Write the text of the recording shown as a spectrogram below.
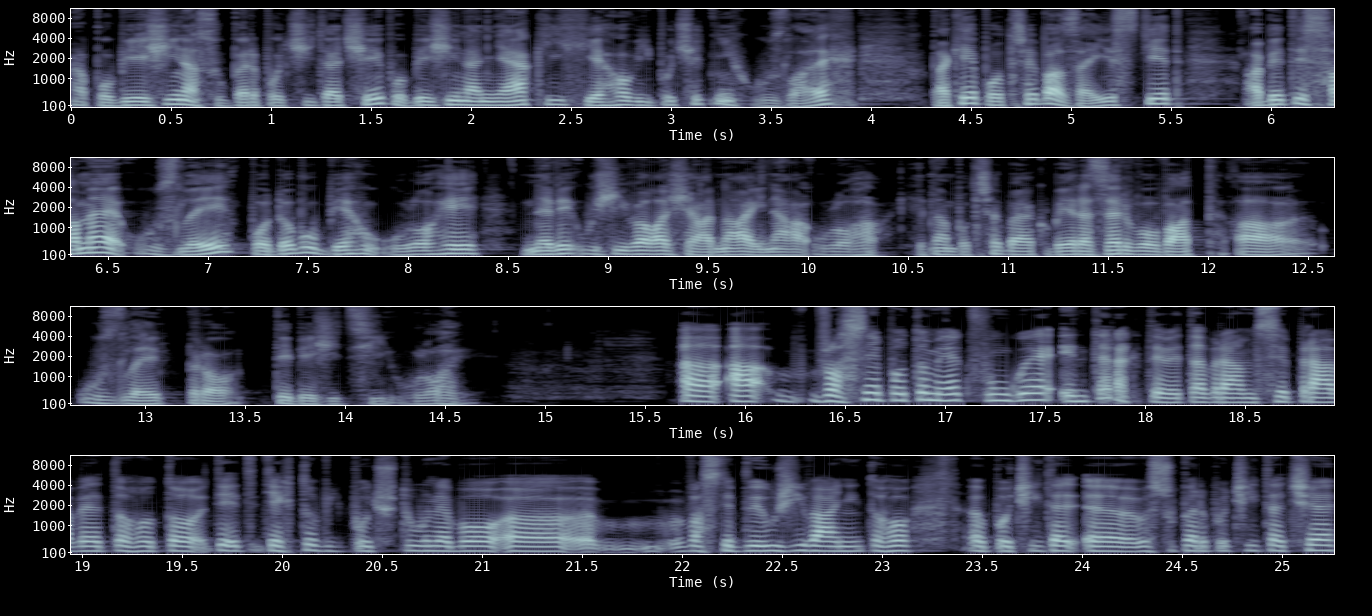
a poběží na superpočítači, poběží na nějakých jeho výpočetních úzlech, tak je potřeba zajistit, aby ty samé úzly po dobu běhu úlohy nevyužívala žádná jiná úloha. Je tam potřeba jakoby rezervovat úzly pro ty běžící úlohy. A, vlastně potom, jak funguje interaktivita v rámci právě tohoto, tě, těchto výpočtů nebo uh, vlastně využívání toho eh, počíta, uh, superpočítače.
